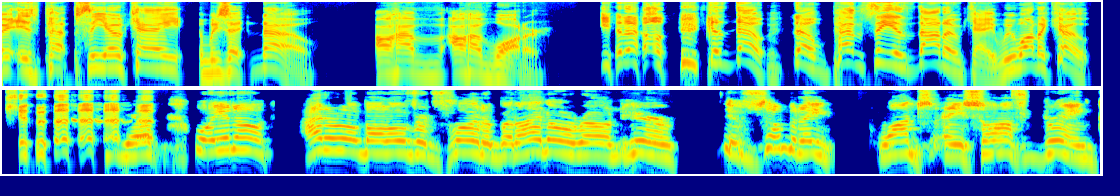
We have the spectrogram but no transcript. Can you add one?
is Pepsi okay? And we say, no, I'll have I'll have water. You know, because no, no, Pepsi is not okay. We want a Coke. yeah. Well, you know, I don't know about over in Florida, but I know around here, if somebody wants a soft drink,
